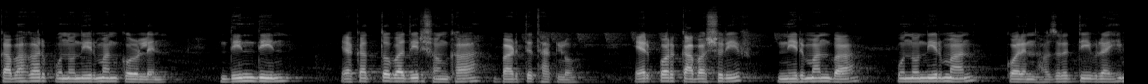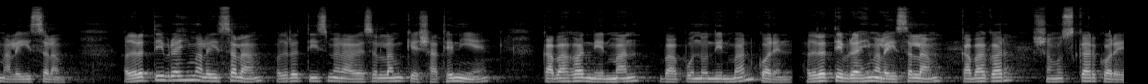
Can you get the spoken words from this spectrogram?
কাবাঘর পুনর্নির্মাণ করলেন। দিন দিন একাত্মবাদীর সংখ্যা বাড়তে থাকল। এরপর কাবা শরীফ নির্মাণ বা পুনর্নির্মাণ করেন হজরত ইব্রাহিম আলাইসাল্লাম হজরত ইব্রাহিম আলাইসাল্লাম হজরত ইসমাইল আলাইসাল্লামকে সাথে নিয়ে কাবাঘর নির্মাণ বা পুনর্নির্মাণ করেন। হজরত ইব্রাহিম আলাইসাল্লাম কাবাঘর সংস্কার করে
